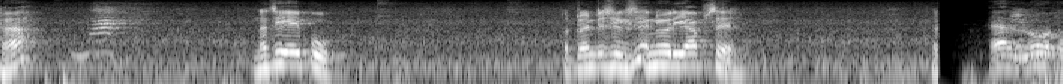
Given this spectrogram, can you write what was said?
હે? નથી આપ્યું? તો ટ્વેન્ટી સિક્સ જાન્યુઆરી આપશે. હેલો તો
